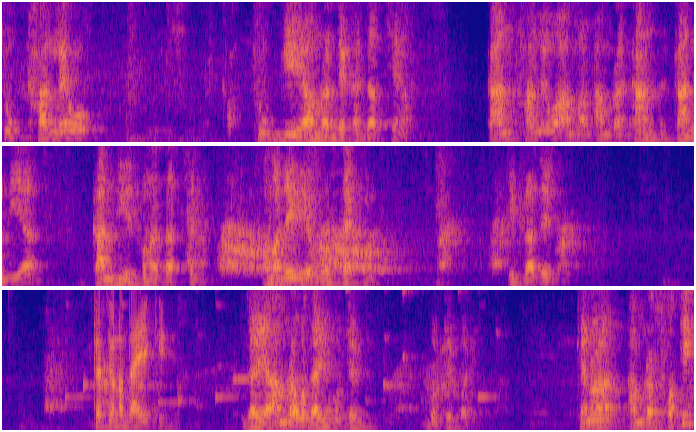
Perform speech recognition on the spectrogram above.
চোখ থাকলেও চোখ দিয়ে আমরা দেখা যাচ্ছে না। কান থাকলেও আমার আমরা কান কান দিয়া কান দিয়ে শোনা যাচ্ছে না। আমাদের এই অবস্থা এখন টিপরাদের এটার জন্য দায়ী কে? দায়ী আমরাও দায়ী বলতে বলতে পারি। কেননা আমরা সঠিক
